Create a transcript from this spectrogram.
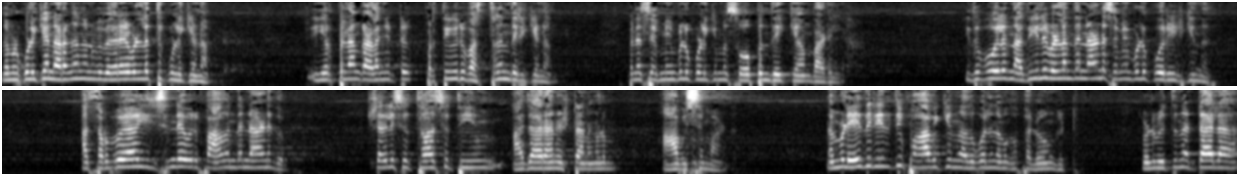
നമ്മൾ കുളിക്കാൻ ഇറങ്ങുന്നതിന് മുമ്പ് വേറെ വെള്ളത്തിൽ കുളിക്കണം. ഈർപ്പെല്ലാം കളഞ്ഞിട്ട് പ്രത്യേക ഒരു വസ്ത്രം ധരിക്കണം. പിന്നെ സ്വിമ്മിംഗ് കുളിക്കുമ്പോൾ സോപ്പും തേക്കാൻ പാടില്ല. ഇതുപോലെ നദിയിലെ വെള്ളം തന്നെയാണ് സ്വിമ്മിംഗ് കോരിയിരിക്കുന്നത്. ആ സർവീസിന്റെ ഒരു ഭാഗം തന്നെയാണിത്. പക്ഷെ അതിൽ ശുദ്ധാശുദ്ധിയും ആചാരാനുഷ്ഠാനങ്ങളും ആവശ്യമാണ്. നമ്മൾ ഏത് രീതിയിൽ ഭാവിക്കുന്നു അതുപോലെ നമുക്ക് ഫലവും കിട്ടും. നമ്മൾ വിത്ത് നട്ടാലാ.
